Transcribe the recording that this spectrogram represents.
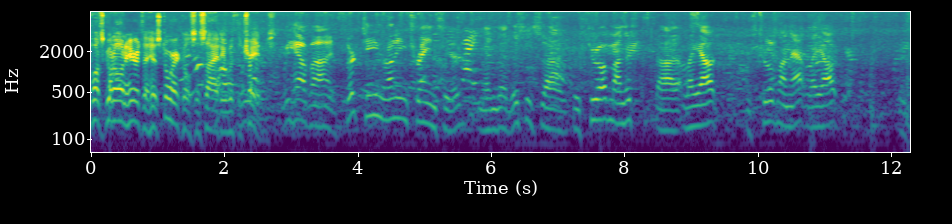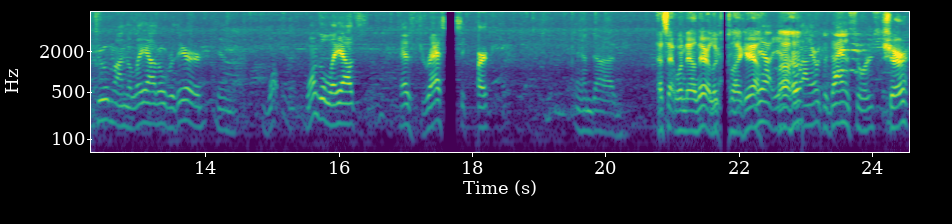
what's going on here at the Historical Society with the we trains. Have, we have uh, 13 running trains here, and uh, this is uh, there's two of them on this uh, layout, there's two of them on that layout. There's two of them on the layout over there. And one, one of the layouts has Jurassic Park. And uh, that's that one down there. It looks like yeah. Yeah, yeah. Uh-huh. Down there with the dinosaurs. Sure.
